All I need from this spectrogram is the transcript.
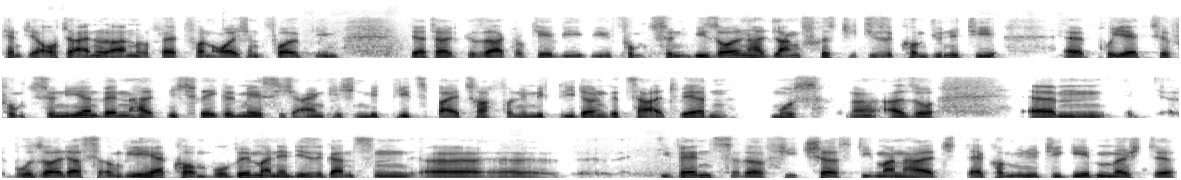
kennt ja auch der eine oder andere vielleicht von euch und folgt ihm, der hat halt gesagt, okay, wie, wie, funktionieren, wie sollen halt langfristig diese Community-Projekte funktionieren, wenn halt nicht regelmäßig eigentlich ein Mitgliedsbeitrag von den Mitgliedern gezahlt werden muss. Ne? Also ähm, wo soll das irgendwie herkommen? Wo will man denn diese ganzen äh, äh Events oder Features, die man halt der Community geben möchte,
